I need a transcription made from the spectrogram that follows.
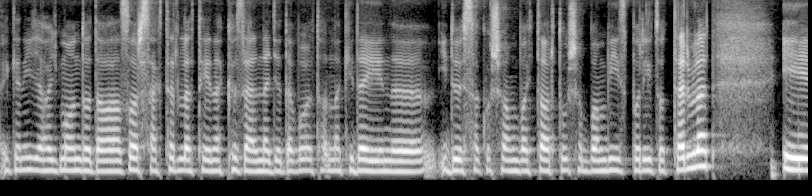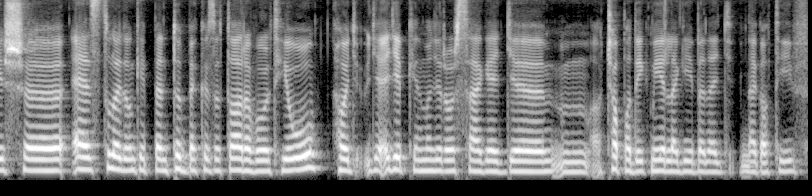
Igen, így, ahogy mondod, az ország területének közel negyede volt annak idején időszakosan vagy tartósabban vízborított terület, és ez tulajdonképpen többek között arra volt jó, hogy ugye egyébként Magyarország egy a csapadék mérlegében egy negatív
